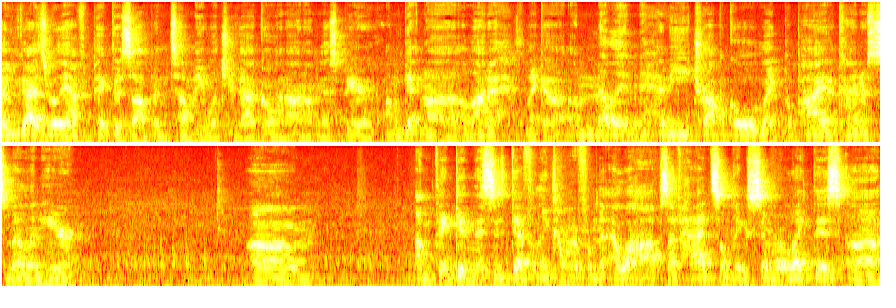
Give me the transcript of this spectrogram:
Uh, you guys really have to pick this up and tell me what you got going on on this beer. I'm getting a, a lot of like a, a melon, heavy tropical, like papaya kind of smell in here. Um, I'm thinking this is definitely coming from the Ella hops. I've had something similar like this. Uh,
